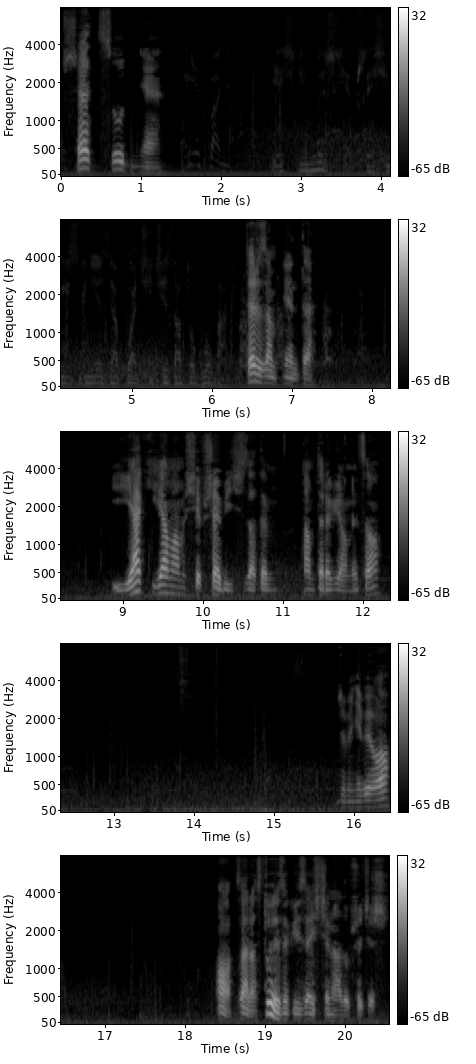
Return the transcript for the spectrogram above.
przecudnie. Też zamknięte. Jak ja mam się przebić zatem tamte regiony, co? Żeby nie było. O, zaraz, tu jest jakieś zejście na dół przecież.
